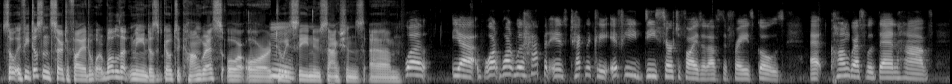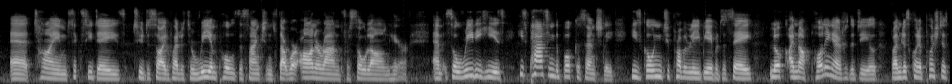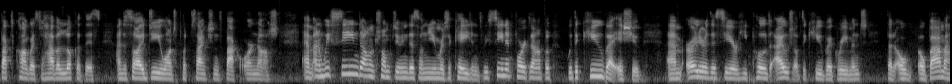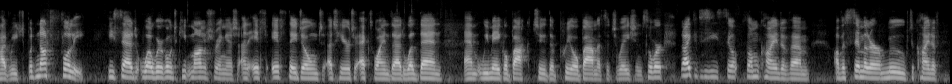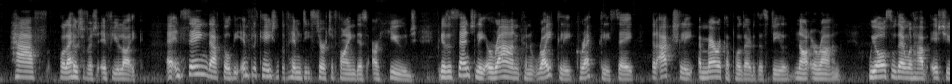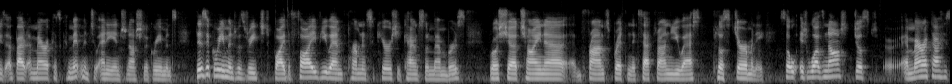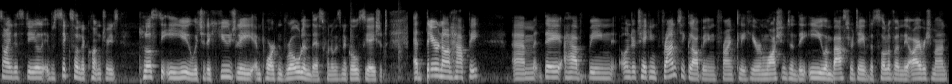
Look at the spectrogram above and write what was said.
So, if he doesn't certify it, what, what, will that mean? Does it go to Congress, or or mm. do we hmm. see new sanctions? Um, well, yeah, what what will happen is technically, if he decertifies it, as the phrase goes, uh, Congress will then have uh, time, sixty days, to decide whether to reimpose the sanctions that were on Iran for so long here. Um, so really, he is he's passing the buck essentially. He's going to probably be able to say, "Look, I'm not pulling out of the deal, but I'm just going to push this back to Congress to have a look at this and decide: do you want to put sanctions back or not?" Um, and we've seen Donald Trump doing this on numerous occasions. We've seen it, for example, with the Cuba issue. Um, earlier this year, he pulled out of the Cuba agreement that o- Obama had reached, but not fully. He said, "Well, we're going to keep monitoring it, and if if they don't adhere to X, Y, and Z, well then." Um, we may go back to the pre-Obama situation. So we're likely to see so, some kind of um, of a similar move to kind of half pull out of it, if you like. In saying that, though, the implications of him decertifying this are huge because essentially Iran can rightly, correctly say that actually America pulled out of this deal, not Iran. We also then will have issues about America's commitment to any international agreements. This agreement was reached by the five UN Permanent Security Council members Russia, China, France, Britain, etc., and US, plus Germany. So it was not just America who signed this deal, it was 600 countries plus the EU, which had a hugely important role in this when it was negotiated. Uh, they're not happy. Um, they have been undertaking frantic lobbying, frankly, here in Washington. The EU ambassador, David O'Sullivan, the Irishman,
